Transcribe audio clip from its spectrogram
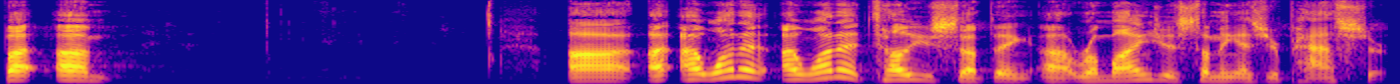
But um, uh, I, I want to tell you something, uh, remind you of something as your pastor.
